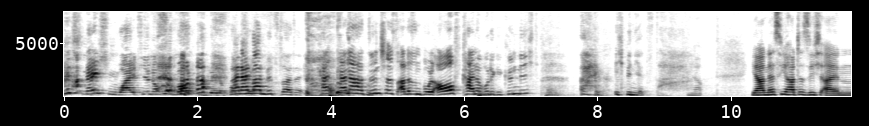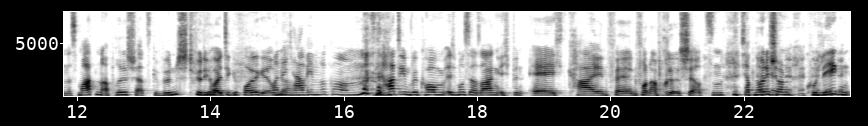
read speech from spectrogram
nicht nationwide hier noch promoten, blöde Fotze. Nein, nein, war ein Witz, Leute. Ke keiner hat Dünnschiss, alle sind wohl auf, keiner wurde gekündigt. Ich bin jetzt da. ja. Ja, Nessie hatte sich einen smarten April-Scherz gewünscht für die heutige Folge. Und wir ich habe ihn bekommen. Sie hat ihn bekommen. Ich muss ja sagen, ich bin echt kein Fan von April-Scherzen. Ich habe neulich schon Kollegen,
